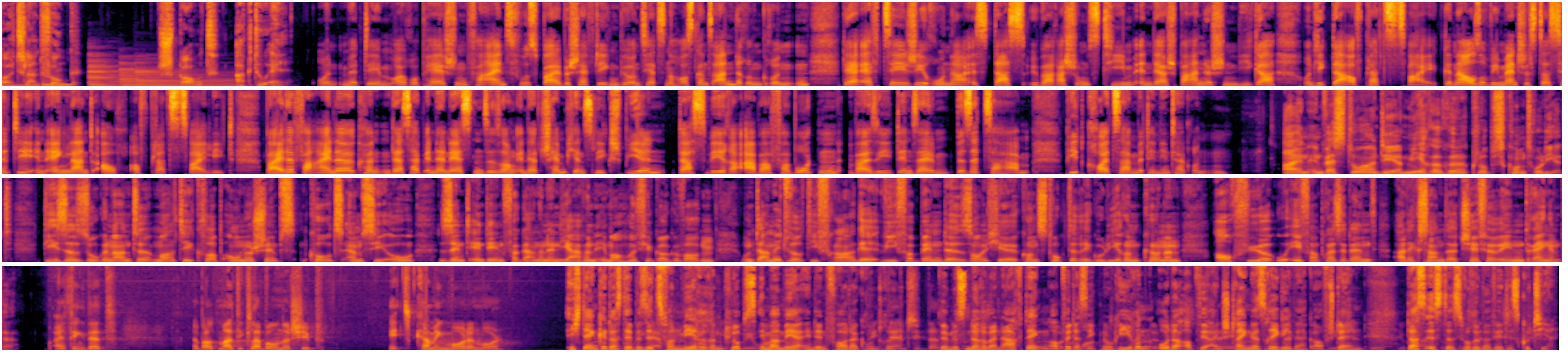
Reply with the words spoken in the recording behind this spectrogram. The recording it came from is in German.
Deutschlandfunk Sport aktuell. Und mit dem europäischen Vereinsfußball beschäftigen wir uns jetzt noch aus ganz anderen Gründen. Der FC Girona ist das Überraschungsteam in der spanischen Liga und liegt da auf Platz zwei. Genauso wie Manchester City in England auch auf Platz zwei liegt. Beide Vereine könnten deshalb in der nächsten Saison in der Champions League spielen. Das wäre aber verboten, weil sie denselben Besitzer haben. Piet Kreuzer mit den Hintergründen. Ein Investor, der mehrere Clubs kontrolliert. Diese sogenannte Multi-Club Ownerships, kurz MCO, sind in den vergangenen Jahren immer häufiger geworden. Und damit wird die Frage, wie Verbände solche Konstrukte regulieren können, auch für UEFA-Präsident Alexander Ceferin drängender. I think that about multi-club ownership, it's coming more and more. Ich denke, dass der Besitz von mehreren Clubs immer mehr in den Vordergrund rückt. Wir müssen darüber nachdenken, ob wir das ignorieren oder ob wir ein strenges Regelwerk aufstellen. Das ist es, worüber wir diskutieren.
